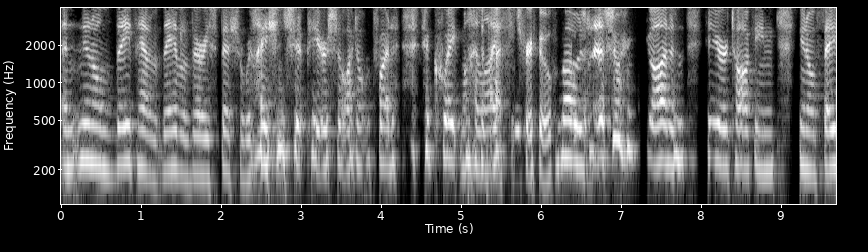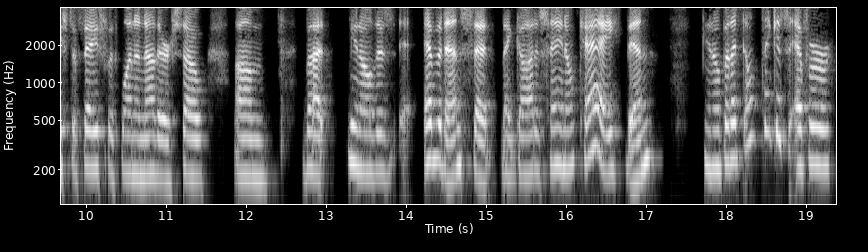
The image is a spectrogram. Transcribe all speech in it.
and you know they've had they have a very special relationship here so i don't try to equate my life that's true moses or god and he are talking you know face to face with one another so um but you know there's evidence that that god is saying okay then you know but i don't think it's ever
